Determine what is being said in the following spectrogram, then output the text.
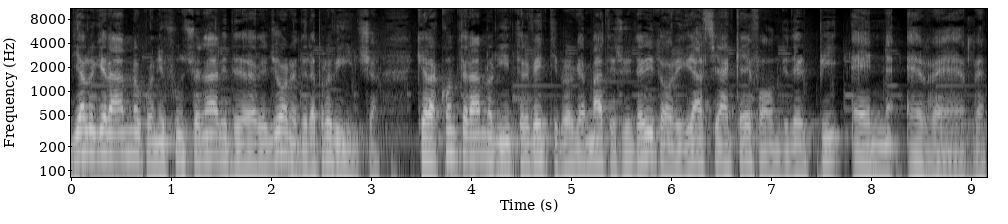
dialogheranno con i funzionari della regione e della provincia che racconteranno gli interventi programmati sui territori grazie anche ai fondi del PNRR.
